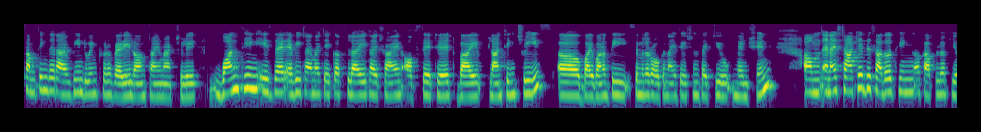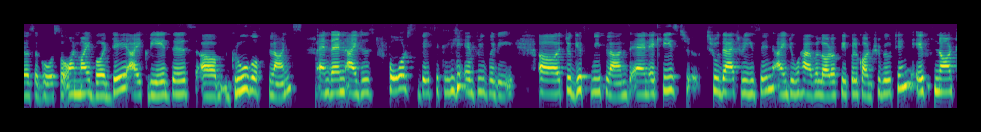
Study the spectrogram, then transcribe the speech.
something that I've been doing for a very long time, actually. One thing is that every time I take a flight, I try and offset it by planting trees uh, by one of the similar organizations that you mentioned. Um, and I started this other thing a couple of years ago. So on my birthday, I create this um, groove of plants and then i just force basically everybody uh, to gift me plans and at least through that reason i do have a lot of people contributing if not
